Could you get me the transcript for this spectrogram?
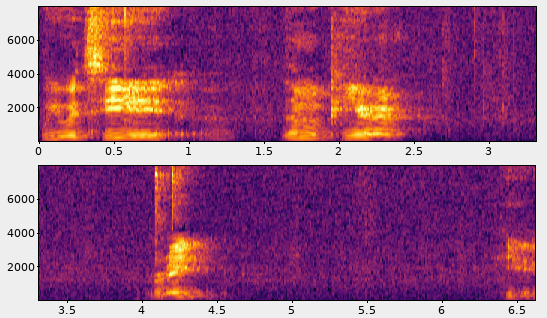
we would see them appear right here.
